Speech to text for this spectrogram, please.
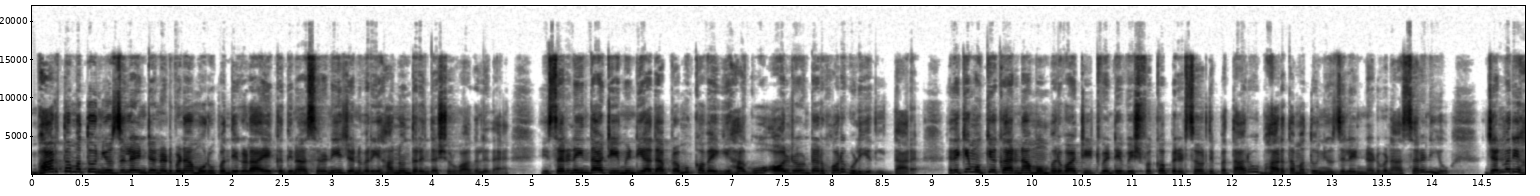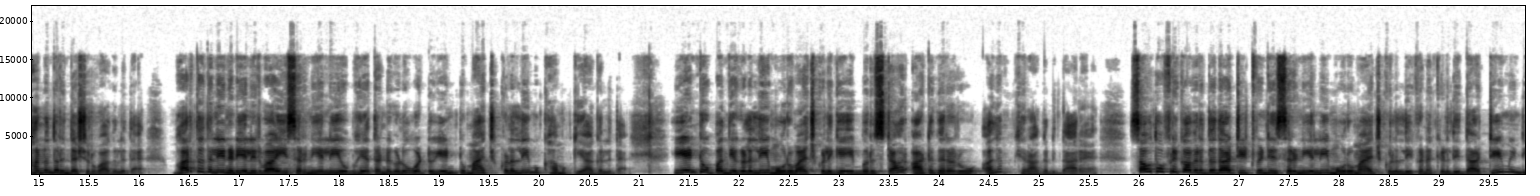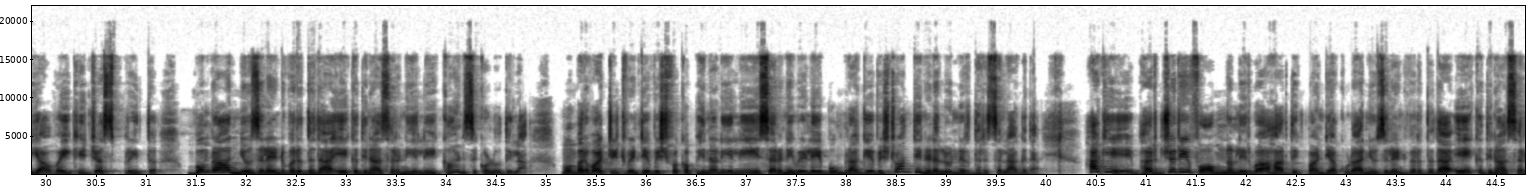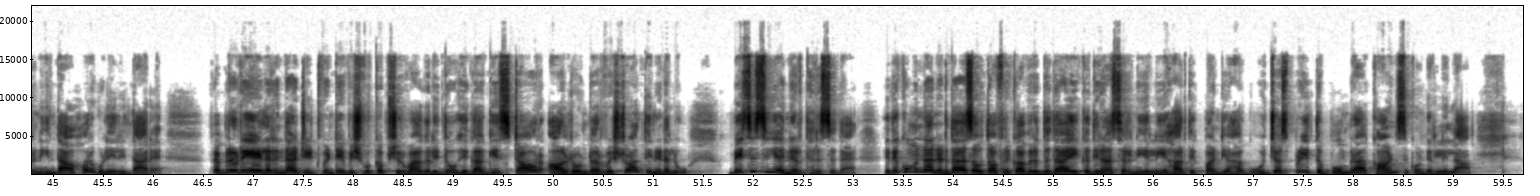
ಭಾರತ ಮತ್ತು ನ್ಯೂಜಿಲೆಂಡ್ ನಡುವಣ ಮೂರು ಪಂದ್ಯಗಳ ಏಕದಿನ ಸರಣಿ ಜನವರಿ ಹನ್ನೊಂದರಿಂದ ಶುರುವಾಗಲಿದೆ. ಈ ಸರಣಿಯಿಂದ ಟೀಂ ಇಂಡಿಯಾದ ಪ್ರಮುಖ ವೇಗಿ ಹಾಗೂ ಆಲ್ರೌಂಡರ್ ಹೊರಗುಳಿಯಲಿದ್ದಾರೆ. ಇದಕ್ಕೆ ಮುಖ್ಯ ಕಾರಣ ಮುಂಬರುವ ಟಿ ಟ್ವೆಂಟಿ ವಿಶ್ವಕಪ್ ಎರಡ್ ಸಾವಿರದ ಇಪ್ಪತ್ತಾರು ಭಾರತ ಮತ್ತು ನ್ಯೂಜಿಲೆಂಡ್ ನಡುವಣ ಸರಣಿಯು ಜನವರಿ ಹನ್ನೊಂದರಿಂದ ಶುರುವಾಗಲಿದೆ. ಭಾರತದಲ್ಲಿ ನಡೆಯಲಿರುವ ಈ ಸರಣಿಯಲ್ಲಿ ಉಭಯ ತಂಡಗಳು ಒಟ್ಟು ಎಂಟು ಮ್ಯಾಚ್ಗಳಲ್ಲಿ ಮುಖಾಮುಖಿಯಾಗಲಿದೆ. ಈ ಎಂಟು ಪಂದ್ಯಗಳಲ್ಲಿ ಮೂರು ಮ್ಯಾಚ್ಗಳಿಗೆ ಇಬ್ಬರು ಸ್ಟಾರ್ ಆಟಗಾರರು ಅಲಭ್ಯರಾಗಲಿದ್ದಾರೆ ಸೌತ್ ಆಫ್ರಿಕಾ ವಿರುದ್ಧದ ಟಿ ಟ್ವೆಂಟಿ ಸರಣಿಯಲ್ಲಿ ಮೂರು ಮ್ಯಾಚ್ಗಳಲ್ಲಿ ಕಣಕ್ಕಿಳಿದಿದ್ದ ಟೀಂ ವೈಕಿ ಜಸ್ಪ್ರೀತ್ ಬುಮ್ರಾ ನ್ಯೂಜಿಲೆಂಡ್ ವಿರುದ್ಧದ ಏಕದಿನ ಸರಣಿಯಲ್ಲಿ ಕಾಣಿಸಿಕೊಳ್ಳುವುದಿಲ್ಲ. ಮುಂಬರುವ ಟಿ ಟ್ವೆಂಟಿ ವಿಶ್ವಕಪ್ ಹಿನ್ನೆಲೆಯಲ್ಲಿ ಈ ಸರಣಿ ವೇಳೆ ಬುಮ್ರಾಗೆ ವಿಶ್ರಾಂತಿ ನೀಡಲು ನಿರ್ಧರಿಸಲಾಗಿದೆ. ಹಾಗೆಯೇ ಭರ್ಜರಿ ಫಾರ್ಮ್ನಲ್ಲಿರುವ ಹಾರ್ದಿಕ್ ಪಾಂಡ್ಯ ಕೂಡ ನ್ಯೂಜಿಲೆಂಡ್ ವಿರುದ್ಧದ ಏಕದಿನ ಸರಣಿಯಿಂದ ಹೊರಗುಳಿಯಲಿದ್ದಾರೆ. ಫೆಬ್ರವರಿ ಏಳರಿಂದ ಟಿ ಟ್ವೆಂಟಿ ವಿಶ್ವಕಪ್ ಶುರುವಾಗಲಿದ್ದು, ಹೀಗಾಗಿ ಸ್ಟಾರ್ ಆಲ್ರೌಂಡರ್ ವಿಶ್ರಾಂತಿ ನೀಡಲು ಬಿಸಿಸಿಐ ನಿರ್ಧರಿಸಿದೆ. ಇದಕ್ಕೂ ಮುನ್ನ ನಡೆದ ಸೌತ್ ಆಫ್ರಿಕಾ ವಿರುದ್ಧದ ಏಕದಿನ ಸರಣಿಯಲ್ಲಿ ಹಾರ್ದಿಕ್ ಪಾಂಡ್ಯ ಹಾಗೂ ಜಸ್ಪ್ರೀತ್ ಬುಮ್ರಾ ಕಾಣಿಸಿಕೊಂಡಿರಲಿಲ್ಲ.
